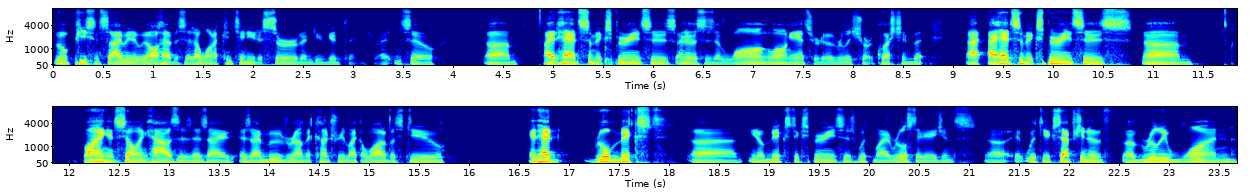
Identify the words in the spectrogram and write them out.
little piece inside me that we all have that says I want to continue to serve and do good things, right? And so um, I'd had some experiences. I know this is a long, long answer to a really short question, but I, I had some experiences um, buying and selling houses as I as I moved around the country, like a lot of us do, and had real mixed. Uh, you know, mixed experiences with my real estate agents, uh, with the exception of, of really one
